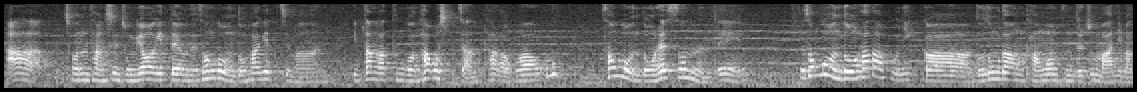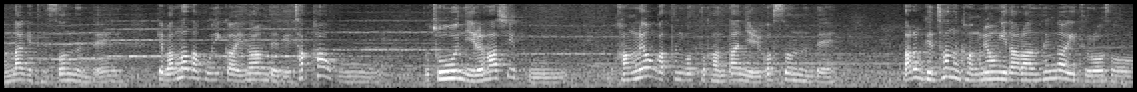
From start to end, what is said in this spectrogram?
아 저는 당신 존경하기 때문에 선거 운동 하겠지만 입당 같은 건 하고 싶지 않다라고 하고 선거 운동을 했었는데 근데 선거 운동을 하다 보니까 노동당 당원분들 좀 많이 만나게 됐었는데 이렇게 만나다 보니까 이 사람들이 되게 착하고 또 좋은 일을 하시고 뭐 강령 같은 것도 간단히 읽었었는데 나름 괜찮은 강령이다라는 생각이 들어서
